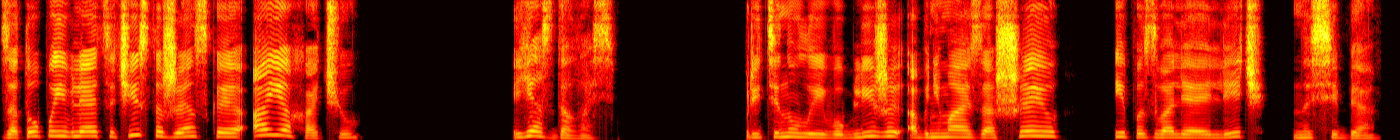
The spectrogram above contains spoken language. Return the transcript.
Зато появляется чисто женское «а я хочу». Я сдалась. Притянула его ближе, обнимая за шею и позволяя лечь на себя.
